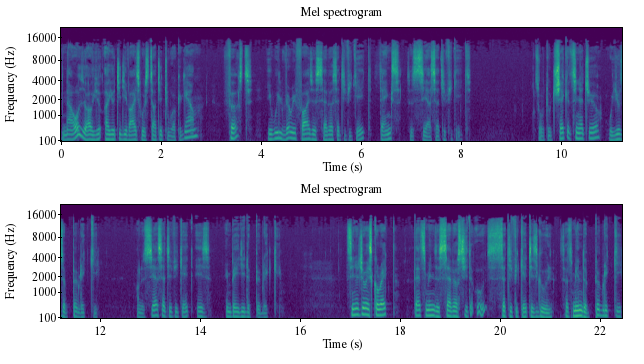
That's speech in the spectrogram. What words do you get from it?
Now the IoT device will start to work again. First, it will verify the server certificate thanks the CS certificate. So to check its signature, we use a public key. And the CS certificate is embedded a public key. Signature is correct, that means the server certificate is good. That means the public key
